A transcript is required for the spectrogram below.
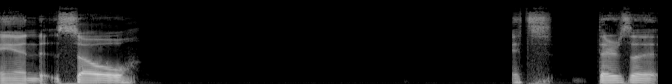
and so it's there's a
